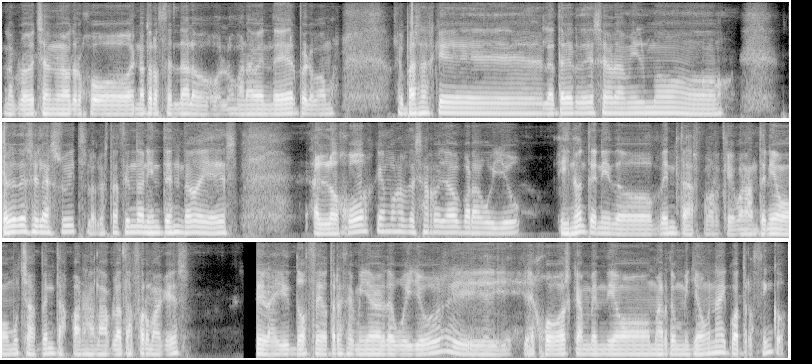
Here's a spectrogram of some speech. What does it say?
Lo aprovechan en otro juego, en otro Zelda lo, lo van a vender, pero vamos. Lo que pasa es que la 3DS ahora mismo... 3DS y la Switch, lo que está haciendo Nintendo es... Los juegos que hemos desarrollado para Wii U y no han tenido ventas, porque bueno, han tenido muchas ventas para la plataforma que es hay 12 o 13 millones de Wii U y, hay juegos que han vendido más de un millón, hay 4 o 5,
